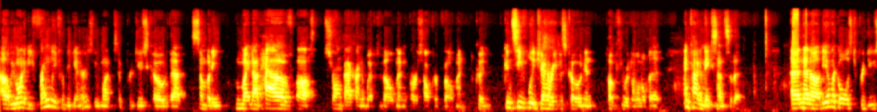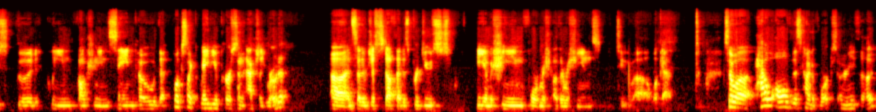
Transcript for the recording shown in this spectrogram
Uh, we want to be friendly for beginners. We want to produce code that somebody who might not have a strong background in web development or software development could conceivably generate this code and poke through it a little bit and kind of make sense of it. And then uh, the other goal is to produce good, clean, functioning, sane code that looks like maybe a person actually wrote it uh, instead of just stuff that is produced via machine for mach other machines to uh, look at. So uh, how all of this kind of works underneath the hood,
